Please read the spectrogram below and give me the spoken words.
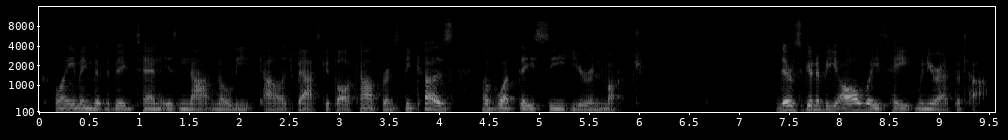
claiming that the Big Ten is not an elite college basketball conference because of what they see here in March. There's going to be always hate when you're at the top.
